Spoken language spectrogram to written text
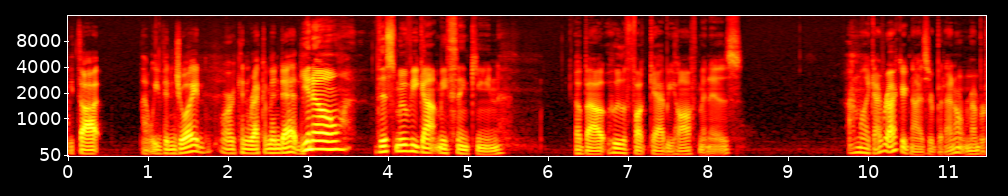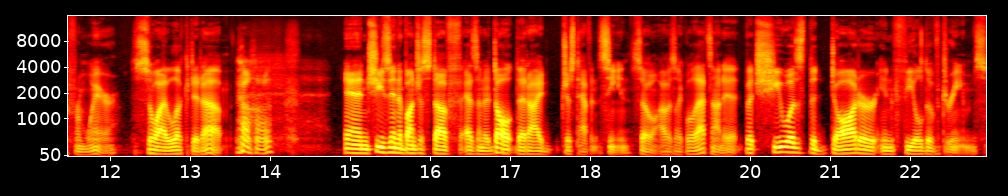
we thought that we've enjoyed or can recommend Ed. you know, this movie got me thinking about who the fuck Gaby Hoffmann is. I'm like, I recognize her, but I don't remember from where. So I looked it up. Uh-huh. And she's in a bunch of stuff as an adult that I just haven't seen. So I was like, well, that's not it. But she was the daughter in Field of Dreams.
